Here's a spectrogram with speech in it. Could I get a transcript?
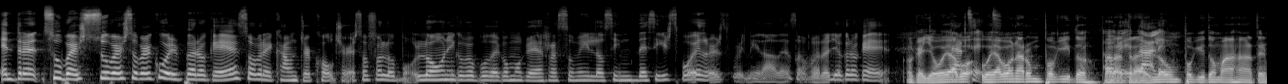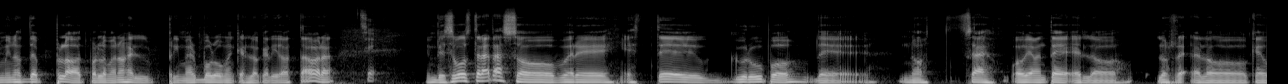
entre súper, súper, súper cool, pero que es sobre counterculture. Eso fue lo, lo, único que pude como que resumirlo sin decir spoilers ni nada de eso, pero yo creo que... Ok, yo voy, a, voy a abonar un poquito para traerlo dale. un poquito más a términos de plot, por lo menos el primer volumen, que es lo que he leído hasta ahora. Sí. Invisibles trata sobre este grupo de... No, o sea, obviamente en los, los, lo que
